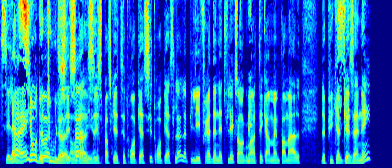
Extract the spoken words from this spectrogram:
c'est l'addition de tout. là. C'est ça, c'est parce que c'est 3 piastres ci, 3 piastres là, là, puis les frais de Netflix ont augmenté quand même pas mal depuis quelques années.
